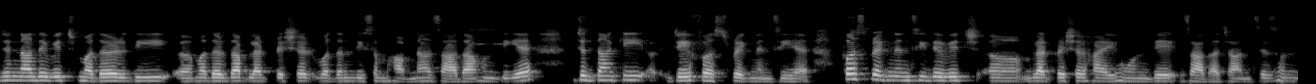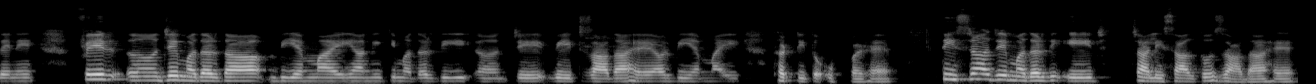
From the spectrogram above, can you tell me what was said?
ਜਿਨ੍ਹਾਂ ਦੇ ਵਿੱਚ ਮਦਰ ਦੀ ਮਦਰ ਦਾ ਬਲੱਡ ਪ੍ਰੈਸ਼ਰ ਵਧਣ ਦੀ ਸੰਭਾਵਨਾ ਜ਼ਿਆਦਾ ਹੁੰਦੀ ਹੈ। ਜਿੱਦਾਂ ਕਿ ਜੇ ਫਰਸਟ ਪ੍ਰੈਗਨੈਂਸੀ ਹੈ ਫਰਸਟ ਪ੍ਰੈਗਨੈਂਸੀ ਦੇ ਵਿੱਚ ਬਲੱਡ ਪ੍ਰੈਸ਼ਰ ਹਾਈ ਹੋਣ ਦੇ ਜ਼ਿਆਦਾ ਚਾਂਸਸ ਹੁੰਦੇ ਨੇ। ਫਿਰ ਜੇ ਮਦਰ ਦਾ BMI ਯਾਨੀ ਕਿ ਮਦਰ ਦੀ ਜੇ weight ਜ਼ਿਆਦਾ ਹੈ ਔਰ BMI 30 ਤੋਂ ਉੱਪਰ ਹੈ। ਤੀਸਰਾ, ਜੇ ਮਦਰ ਦੀ ਏਜ 40 ਸਾਲ ਤੋਂ ਜ਼ਿਆਦਾ ਹੈ।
